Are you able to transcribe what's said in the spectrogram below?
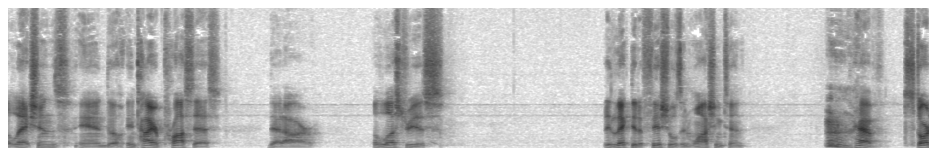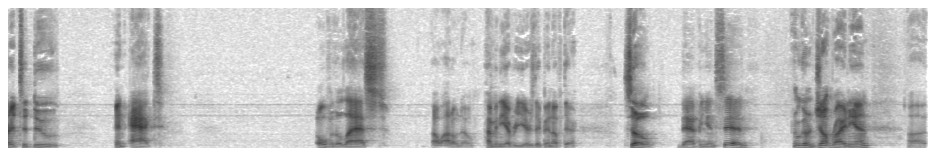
elections and the entire process that our illustrious elected officials in Washington have started to do and act over the last oh I don't know how many ever years they've been up there. So that being said, we're gonna jump right in, uh,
